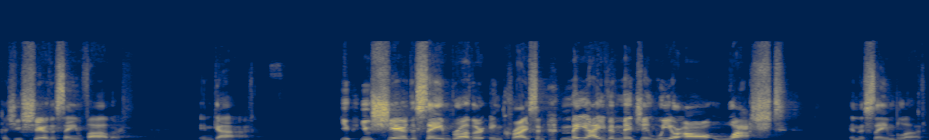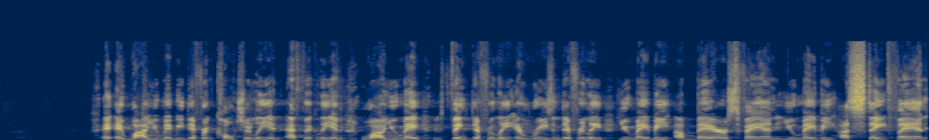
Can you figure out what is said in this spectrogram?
because you share the same Father in God. You, you share the same brother in Christ. And may I even mention, we are all washed in the same blood. And, while you may be different culturally and ethnically, and while you may think differently and reason differently, you may be a Bears fan, you may be a state fan,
